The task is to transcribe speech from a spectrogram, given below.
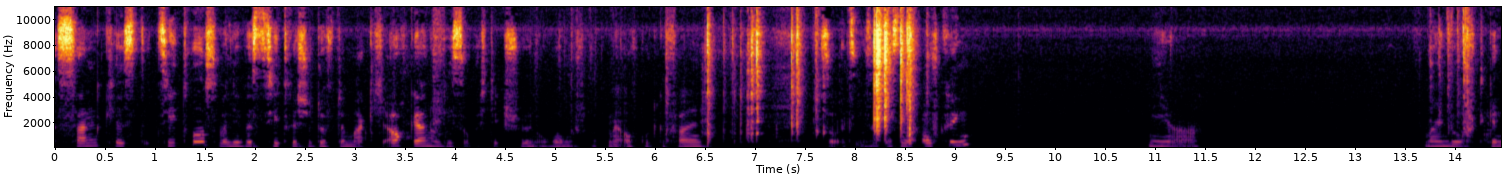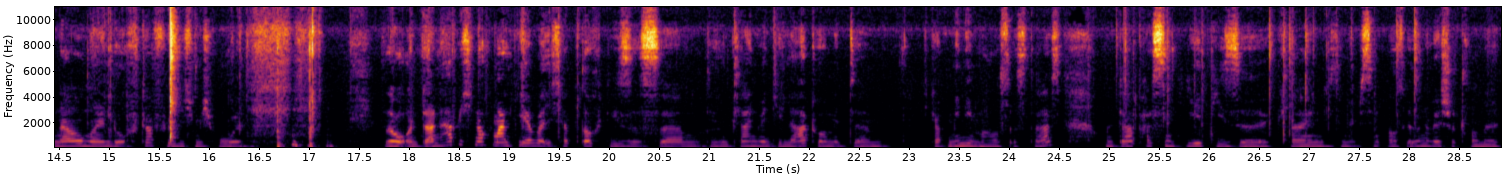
Sunkissed Citrus, weil ihr wisst, zitrische Düfte mag ich auch gerne und die ist so richtig schön orange. Hat mir auch gut gefallen. So, jetzt muss ich das nur aufkriegen. Ja. Mein Duft, genau mein Duft, da fühle ich mich wohl. So, und dann habe ich noch mal hier, weil ich habe doch dieses, ähm, diesen kleinen Ventilator mit, ähm, ich glaube Minimaus ist das. Und da passen hier diese kleinen, die sehen ein bisschen aus wie so eine Wäschetrommel.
